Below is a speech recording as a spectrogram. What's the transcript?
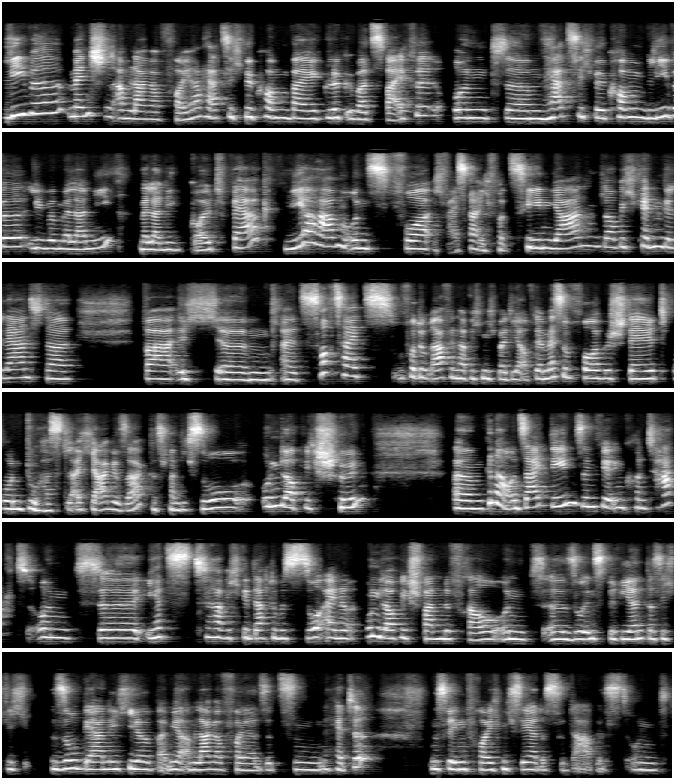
Liebe Menschen am Lagerfeuer, herzlich willkommen bei Glück über Zweifel und ähm, herzlich willkommen, liebe, liebe Melanie, Melanie Goldberg. Wir haben uns vor, ich weiß gar nicht, vor zehn Jahren, glaube ich, kennengelernt. Da war ich ähm, als Hochzeitsfotografin, habe ich mich bei dir auf der Messe vorgestellt und du hast gleich Ja gesagt. Das fand ich so unglaublich schön. Ähm, genau, und seitdem sind wir in Kontakt und äh, jetzt habe ich gedacht, du bist so eine unglaublich spannende Frau und äh, so inspirierend, dass ich dich so gerne hier bei mir am Lagerfeuer sitzen hätte. Und deswegen freue ich mich sehr, dass du da bist. Und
